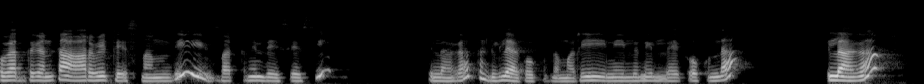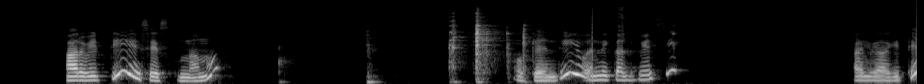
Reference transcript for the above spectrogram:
ఒక అర్ధ గంట ఆరబెట్టేసినానండి. బట్ట మీద వేసేసి ఇలాగా తడి లేకోకుండా మరీ నీళ్ళు నీళ్ళు లేకోకుండా ఇలాగా ఆరబెట్టి వేసేసుకున్నాను. ఓకే అండి ఇవన్నీ కలిపేసి ఆయిల్ కాగితే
